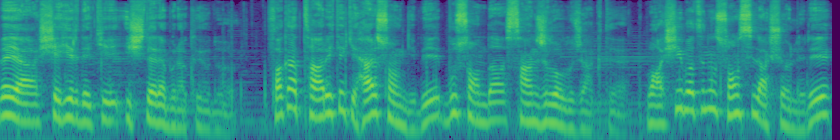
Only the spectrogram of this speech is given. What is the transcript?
veya şehirdeki işlere bırakıyordu. Fakat tarihteki her son gibi bu sonda sancılı olacaktı. Vahşi Batı'nın son silahşörleri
